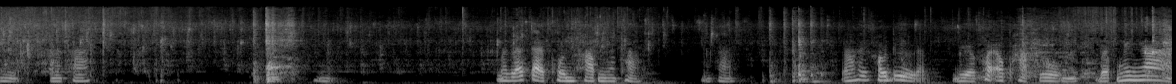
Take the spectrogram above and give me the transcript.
นี่นะคะ มันแล้วแต่คนทำนะคะนะคะแล้วให้เขาเดือดเดี๋ยวค่อยเอาผักลงแบบง่าย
